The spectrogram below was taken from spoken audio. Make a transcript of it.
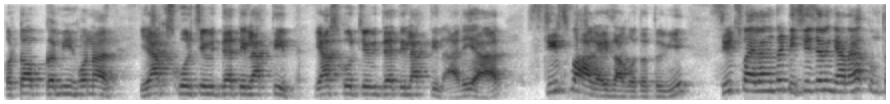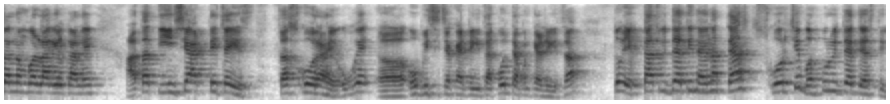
कट ऑफ कमी होणार. या स्कोरचे विद्यार्थी लागतील. या स्कोरचे विद्यार्थी लागतील. अरे यार सीट्स पहा काही जागवतो तुम्ही. सीट्स पाहिल्यानंतर डिसिजन घ्या ना तुमचा नंबर लागेल का नाही. आता तीनशे अठ्ठेचाळीसचा स्कोर आहे ओके ओबीसीच्या कॅटेगरीचा कोणत्या पण कॅटेगरीचा तो एकटाच विद्यार्थी नाही ना त्या स्कोरचे भरपूर विद्यार्थी असतील.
